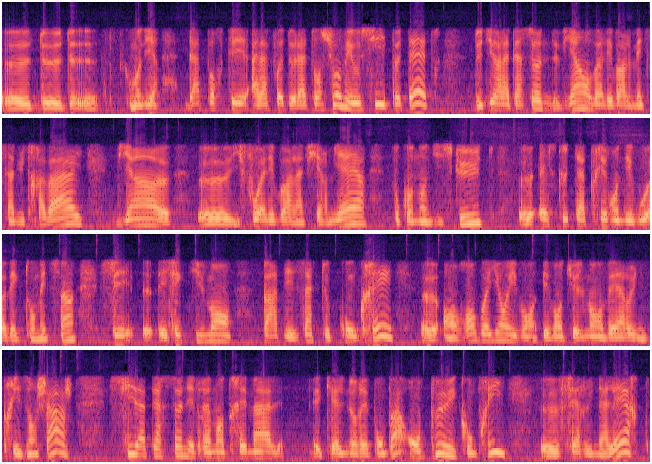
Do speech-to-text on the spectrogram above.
de, de comment dire d'apporter à la fois de l'attention, mais aussi peut-être de dire à la personne viens on va aller voir le médecin du travail, viens euh, euh, il faut aller voir l'infirmière, faut qu'on en discute. Euh, Est-ce que tu as pris rendez-vous avec ton médecin? C'est euh, effectivement par des actes concrets, euh, en renvoyant éven- éventuellement vers une prise en charge. Si la personne est vraiment très mal et qu'elle ne répond pas, on peut y compris euh, faire une alerte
